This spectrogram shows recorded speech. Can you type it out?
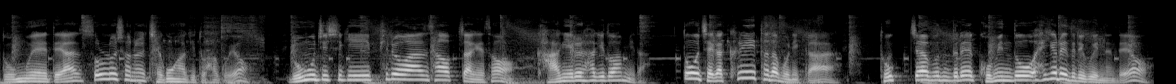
노무에 대한 솔루션을 제공하기도 하고요. 노무 지식이 필요한 사업장에서 강의를 하기도 합니다. 또 제가 크리에이터다 보니까 독자분들의 고민도 해결해 드리고 있는데요.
